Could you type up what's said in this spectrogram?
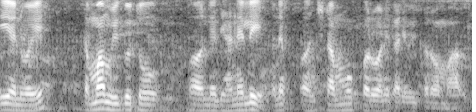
એ અન્વયે તમામ વિગતો અ, ધ્યાને લઈ અને પંચનામું કરવાની કાર્યવાહી કરવામાં આવી.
